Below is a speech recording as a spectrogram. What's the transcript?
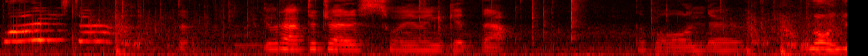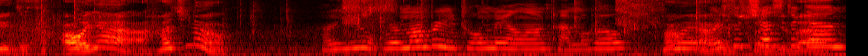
Why is there? You would have to try to swim and get that the ball in there. No, you just. Oh yeah, how'd you know? How you remember? You told me a long time ago. Oh yeah. Where's I the chest again?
